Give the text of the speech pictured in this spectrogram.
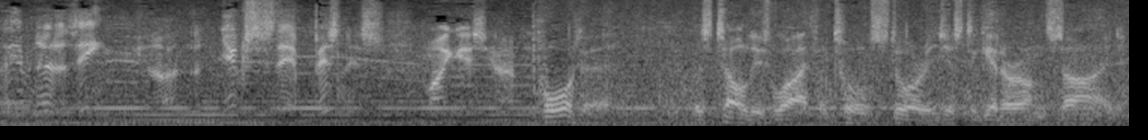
They haven't heard a thing. You know, the nukes is their business. My guess, you know. Porter has told his wife a tall story just to get her on side.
